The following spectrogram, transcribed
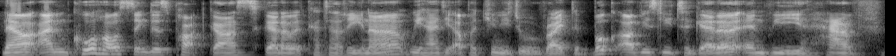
Now, I'm co hosting this podcast together with Katharina. We had the opportunity to write the book, obviously, together, and we have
